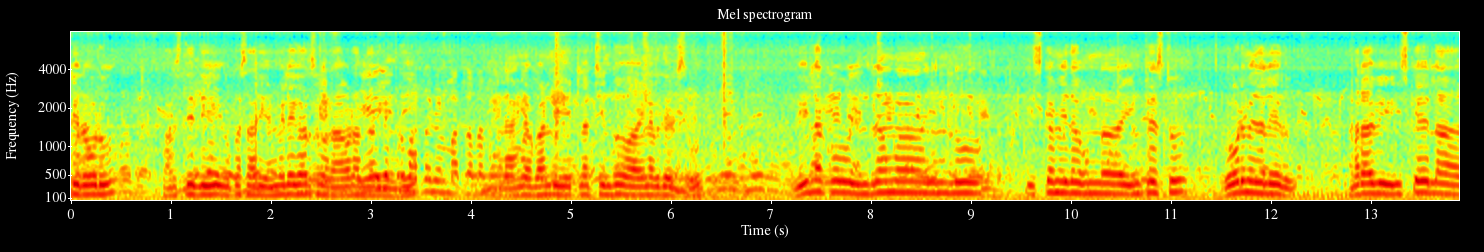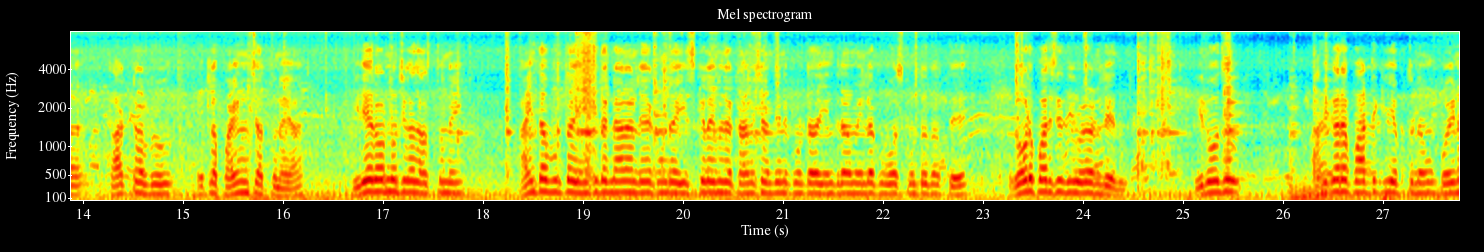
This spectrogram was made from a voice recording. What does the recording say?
బండి రోడ్డు పరిస్థితి ఒకసారి ఎమ్మెల్యే గారు రావడం జరిగింది. ఆయన బండి ఎట్లా వచ్చిందో ఆయనకు తెలుసు. వీళ్ళకు ఇంద్రమ్మ ఇండ్లు ఇసుక మీద ఉన్న ఇంట్రెస్ట్ రోడ్డు మీద లేదు. మరి అవి ఇసుక ఇలా ట్రాక్టర్లు ఇట్లా పైనుంచి వస్తున్నాయా? ఇదే రోడ్ నుంచి కదా వస్తున్నాయి. ఆయనతో పూర్త ఇంకిత జ్ఞానం లేకుండా ఇసుకల మీద కమిషన్ తినుకుంటా ఇంద్రమ్మ ఇళ్ళకు పోసుకుంటూ తప్పితే రోడ్డు పరిస్థితి చూడడం లేదు. ఈరోజు అధికార పార్టీకి చెప్తున్నాము. పోయిన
